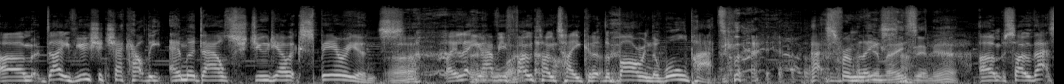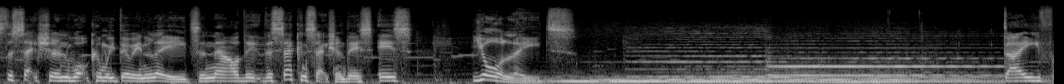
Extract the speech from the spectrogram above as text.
Um, Dave, you should check out the Emmerdale Studio Experience. they let you have your photo taken at the bar in the Woolpack. That's from That'd be Lisa. amazing, yeah. Um, so that's the section. What can we do in Leeds? And now the the second section of this is your leads? Dave,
